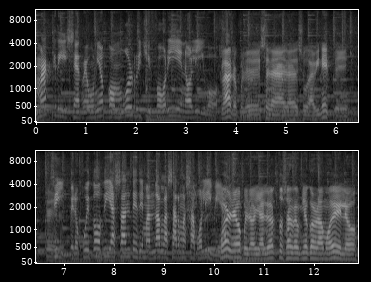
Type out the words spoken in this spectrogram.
Macri se reunió con Bullrich y Fori en Olivos. Claro, pero ese era, de su gabinete. Sí, pero fue dos días antes de mandar las armas a Bolivia. Bueno, pero y Alberto se reunió con una modelo.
